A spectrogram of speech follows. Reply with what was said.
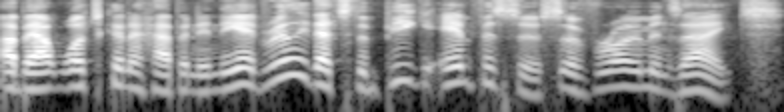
about what's going to happen in the end? Really, that's the big emphasis of Romans 8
